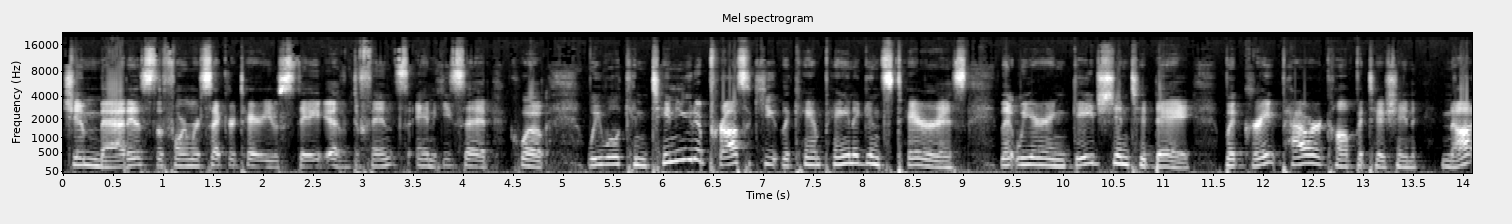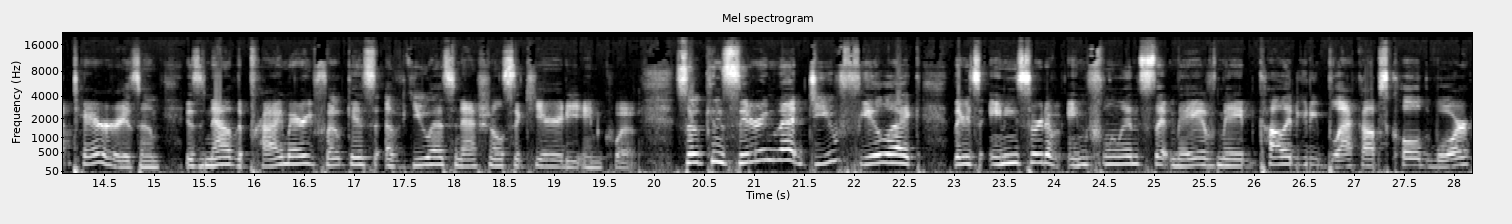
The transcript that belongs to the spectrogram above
Jim Mattis, the former Secretary of State of Defense, and he said, quote, "We will continue to prosecute the campaign against terrorists that we are engaged in today." But great power competition, not terrorism, is now the primary focus of U.S. national security. End quote. So, considering that, do you feel like there's any sort of influence that may have made Call of Duty Black Ops Cold War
